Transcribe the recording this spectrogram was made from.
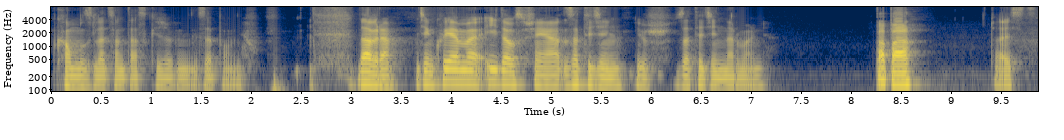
komu zlecam taski, żebym nie zapomniał. Dobra, dziękujemy i do usłyszenia za tydzień, już za tydzień normalnie. Pa, pa. Cześć.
